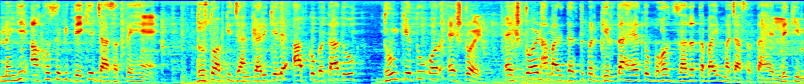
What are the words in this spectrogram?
नंगी आँखों से भी देखे जा सकते हैं। दोस्तों, आपकी जानकारी के लिए आपको बता दूँ, धूमकेतु और एस्ट्रॉयड। एस्ट्रॉयड हमारी धरती पर गिरता है तो बहुत ज़्यादा तबाही मचा सकता है, लेकिन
